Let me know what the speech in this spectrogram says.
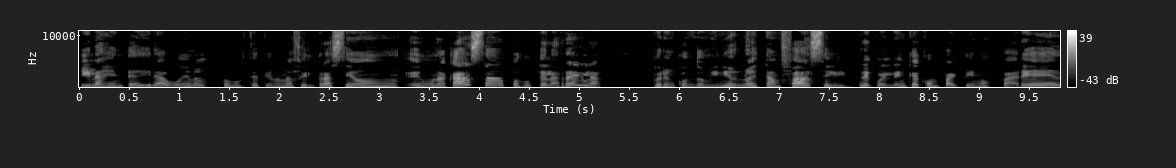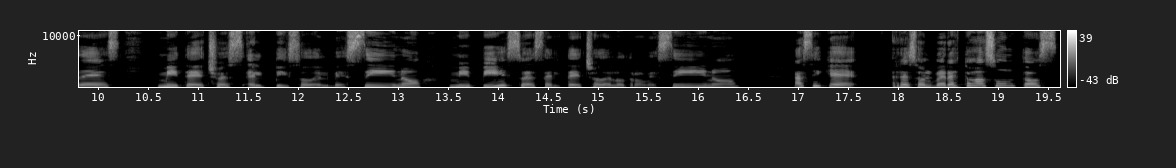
Y la gente dirá, bueno, pues usted tiene una filtración en una casa, pues usted la arregla. Pero en condominios no es tan fácil. Recuerden que compartimos paredes, mi techo es el piso del vecino, mi piso es el techo del otro vecino. Así que resolver estos asuntos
